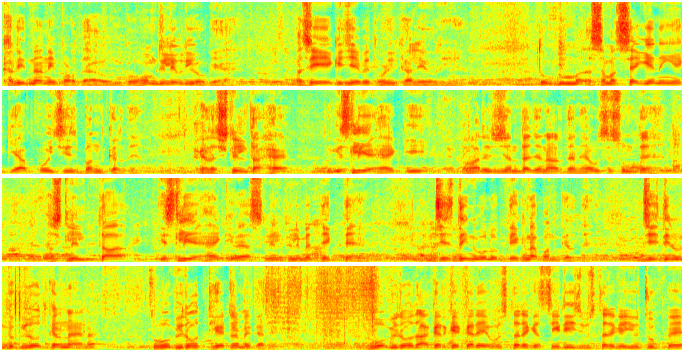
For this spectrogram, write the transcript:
ख़रीदना नहीं पड़ता है। उनको होम डिलीवरी हो गया है। बस ये है कि जेबें थोड़ी खाली हो रही हैं। तो समस्या ये नहीं है कि आप कोई चीज़ बंद कर दें। अगर अश्लीलता है तो इसलिए है कि हमारे जो जनता जनार्दन है, उसे सुनते हैं। अश्लीलता इसलिए है कि वह अश्लील फ़िल्में देखते हैं। जिस दिन वो लोग देखना बंद कर दें, जिस दिन उनको विरोध करना है ना तो वो विरोध थिएटर में करें। वो विरोध आकर के करे, उस तरह के सीरीज़ उस तरह के यूट्यूब पे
